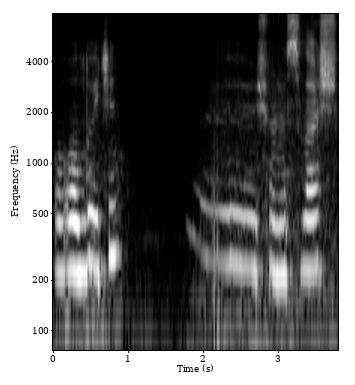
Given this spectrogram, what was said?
olduğu için ee, şöyle slash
